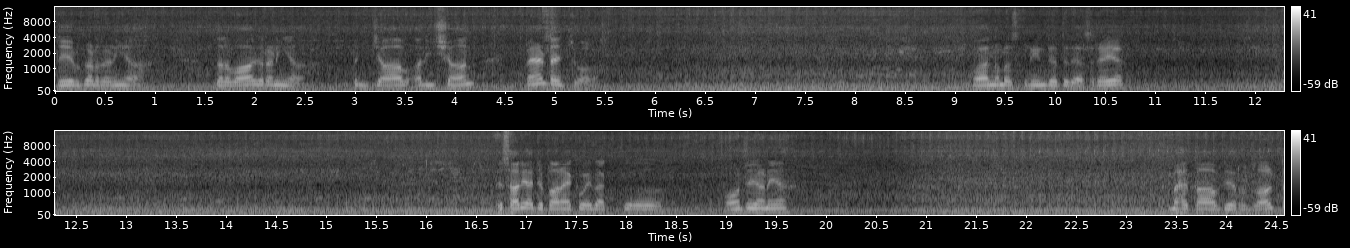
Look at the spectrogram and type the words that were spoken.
ਦੇਵਗੜ ਰਣੀਆਂ, ਦਲਵਾਗ ਰਣੀਆਂ, ਪੰਜਾਬ ਅਲੀਸ਼ਾਨ 65 ਇੰਚ ਵਾਲਾ। ਮੋਬਾਈਲ ਨੰਬਰ ਸਕਰੀਨ ਦੇ ਉੱਤੇ ਦੱਸ ਰਹੇ ਆ। ਇਹ ਸਾਰੇ ਅੱਜ 12 1 ਵਜੇ ਤੱਕ ਪਹੁੰਚ ਜਾਣੇ ਆ। ਮਹਿਤਾਬ ਦੇ result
